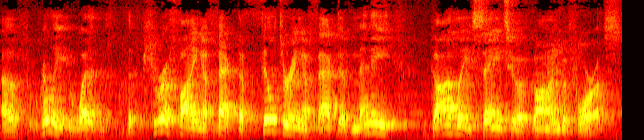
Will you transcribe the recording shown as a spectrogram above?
of really what the purifying effect, the filtering effect of many godly saints who have gone on before us.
